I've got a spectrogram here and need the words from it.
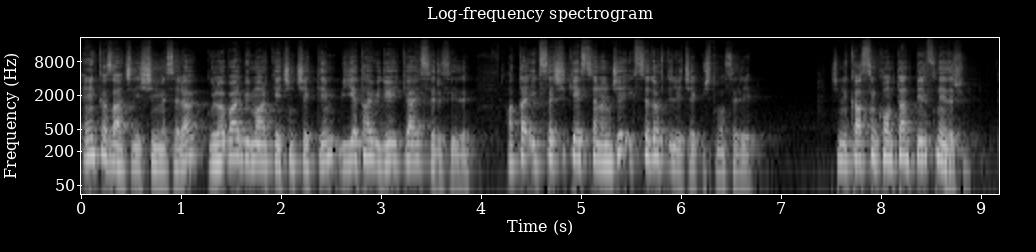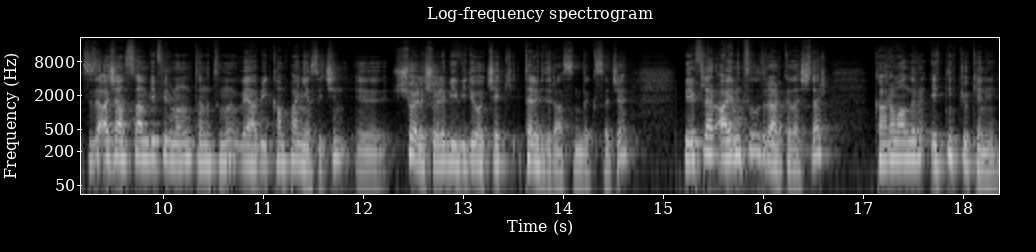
En kazançlı işim mesela global bir marka için çektiğim bir yatay video hikaye serisiydi. Hatta X-H2S'ten önce X-4 ile çekmiştim o seriyi. Şimdi custom content brief nedir? Size ajanstan bir firmanın tanıtımı veya bir kampanyası için e, şöyle şöyle bir video çek talebidir aslında kısaca. Briefler ayrıntılıdır arkadaşlar. Kahramanların etnik kökeni,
